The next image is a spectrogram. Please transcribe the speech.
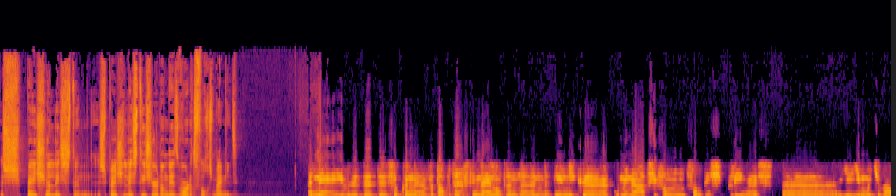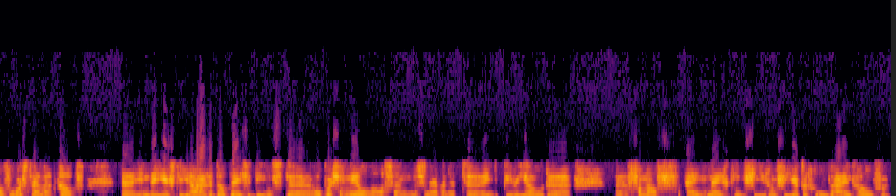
specialisten. Specialistischer dan dit wordt het volgens mij niet. Nee, het is ook een, wat dat betreft in Nederland een, een unieke eh, combinatie van, van disciplines. Uh, je, je, moet je wel voorstellen dat uh, in de eerste jaren dat deze dienst operationeel was, en dus we hebben het in de periode vanaf eind 1944 rond Eindhoven,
